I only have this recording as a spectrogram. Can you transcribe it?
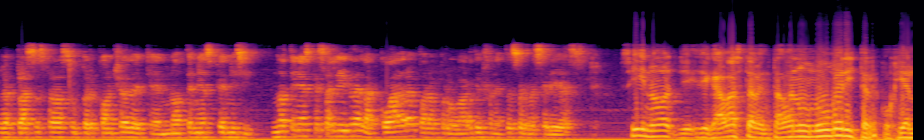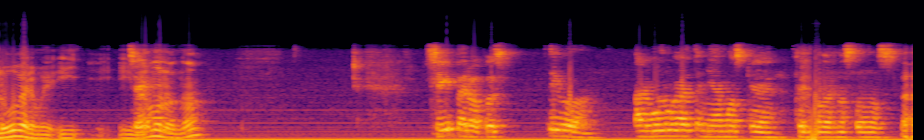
la plaza estaba súper concha de que no tenías que ni si- no tenías que salir de la cuadra para probar diferentes cervecerías. Sí, no, lle- llegabas, te aventaban un Uber y te recogía el Uber, güey, y, y Sí. vámonos, ¿no? Sí, pero pues digo, algún lugar teníamos que, que movernos todos.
